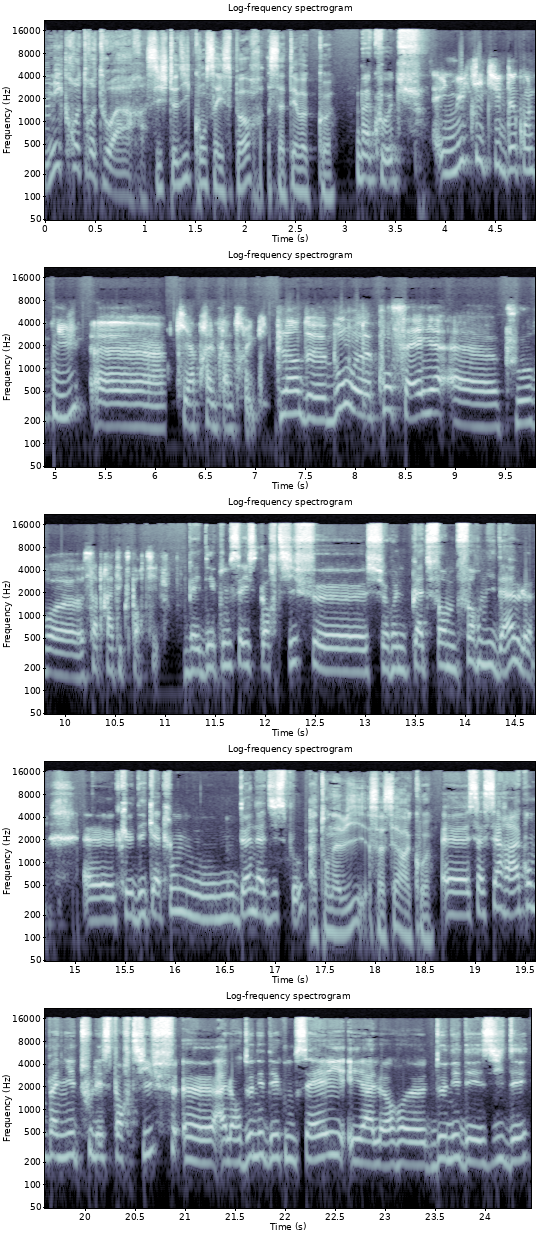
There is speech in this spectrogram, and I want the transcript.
Micro-trottoir. Si je te dis conseil sport, ça t'évoque quoi? Bah coach. Une multitude de contenus euh, qui apprennent plein de trucs. Plein de bons euh, conseils euh, pour euh, sa pratique sportive. Ben, des conseils sportifs euh, sur une plateforme formidable euh, que Decathlon nous, nous donne à dispo. À ton avis, ça sert à quoi? Euh, ça sert à accompagner tous les sportifs, euh, à leur donner des conseils et à leur euh, donner des idées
